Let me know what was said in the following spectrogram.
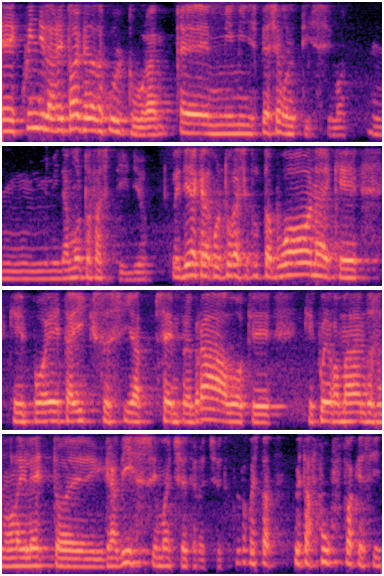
E quindi la retorica della cultura eh, mi, mi, dispiace moltissimo, mm, mi dà molto fastidio. L'idea che la cultura sia tutta buona e che, che il poeta X sia sempre bravo, che, che, quel romanzo se non l'hai letto è gravissimo, eccetera, eccetera. Tutta questa, questa fuffa che si,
